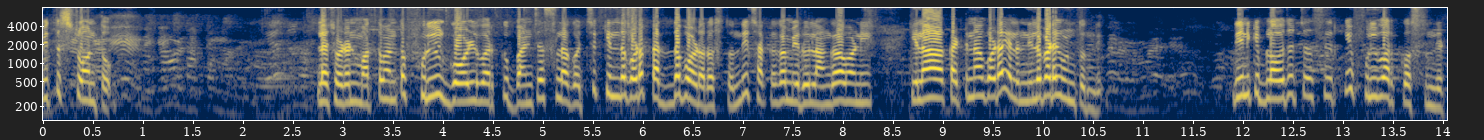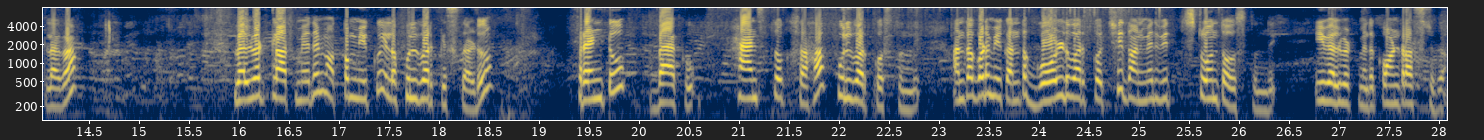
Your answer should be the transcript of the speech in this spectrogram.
విత్ స్టోన్తో ఇలా చూడండి మొత్తం అంతా ఫుల్ గోల్డ్ వర్క్ బంచెస్ లాగా వచ్చి కింద కూడా పెద్ద బోర్డర్ వస్తుంది. చక్కగా మీరు లంగావణి ఇలా కట్టినా కూడా ఇలా నిలబడి ఉంటుంది. దీనికి బ్లౌజ్ వచ్చేసరికి ఫుల్ వర్క్ వస్తుంది ఇట్లాగా. వెల్వెట్ క్లాత్ మీదే మొత్తం మీకు ఇలా ఫుల్ వర్క్ ఇస్తాడు. ఫ్రంట్ బ్యాక్ హ్యాండ్స్తో సహా ఫుల్ వర్క్ వస్తుంది. అంతా కూడా మీకు అంతా గోల్డ్ వర్క్ వచ్చి దాని మీద విత్ స్టోన్తో వస్తుంది. ఈ వెల్వెట్ మీద కాంట్రాస్ట్గా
